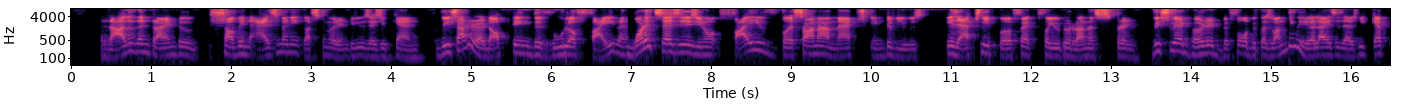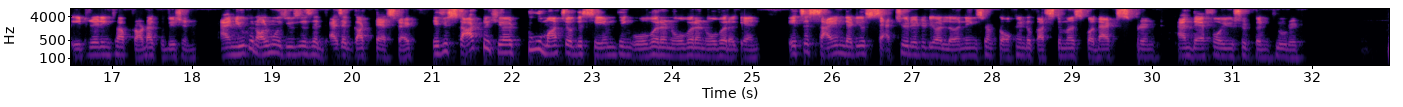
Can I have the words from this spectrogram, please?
rather than trying to shove in as many customer interviews as you can we started adopting the rule of five. And what it says is you know five persona match interviews is actually perfect for you to run a sprint. Wish we had heard it before because one thing we realized is as we kept iterating through our product vision and you can almost use this as a, as a gut test right? If you start to hear too much of the same thing over and over and over again it's a sign that you've saturated your learnings from talking to customers for that sprint and therefore you should conclude it.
